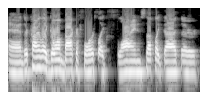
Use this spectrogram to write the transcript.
And they're kind of like going back and forth, like flying and stuff like that. They're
